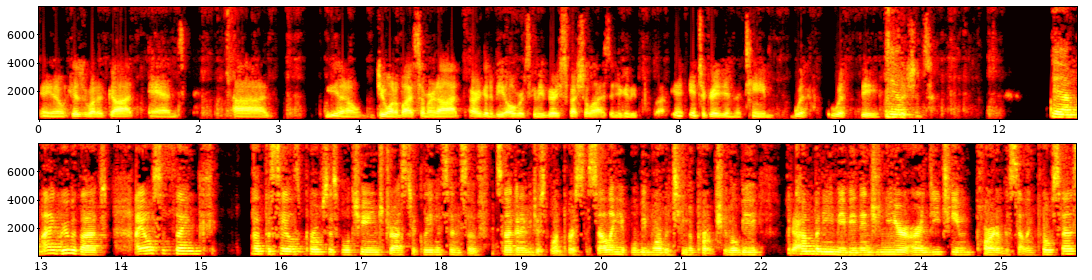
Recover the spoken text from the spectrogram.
you know here's what I've got and uh, you know do you want to buy some or not are going to be over. It's going to be very specialized and you're going to be uh, integrated in the team with with the yeah. physicians. Yeah, I agree with that. I also think that the sales process will change drastically in the sense of it's not going to be just one person selling it will be more of a team approach it will be the yeah. company maybe an engineer r&d team part of the selling process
